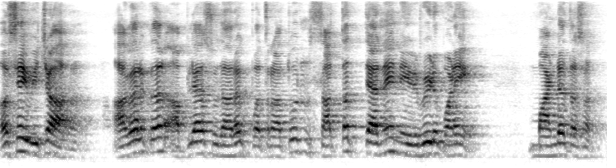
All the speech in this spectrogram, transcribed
असे विचार आगरकर आपल्या सुधारक पत्रातून सातत्याने निर्भीडपणे मांडत असत.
